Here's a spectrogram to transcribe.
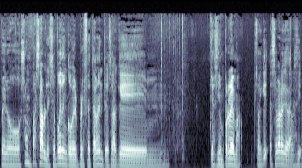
pero son pasables, se pueden comer perfectamente, o sea que, mm, que sin problema. O sea, aquí se van a quedar así.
